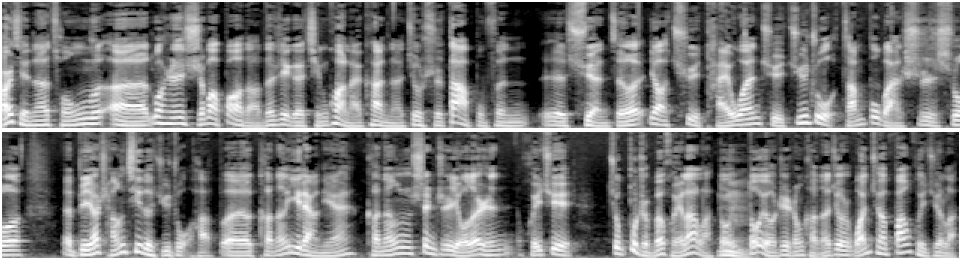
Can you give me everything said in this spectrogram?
而且呢，从呃《洛杉矶时报》报道的这个情况来看呢，就是大部分呃选择要去台湾去居住，咱们不管是说呃比较长期的居住哈，呃可能一两年，可能甚至有的人回去。就不准备回来了，都都有这种可能，就是完全搬回去了。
